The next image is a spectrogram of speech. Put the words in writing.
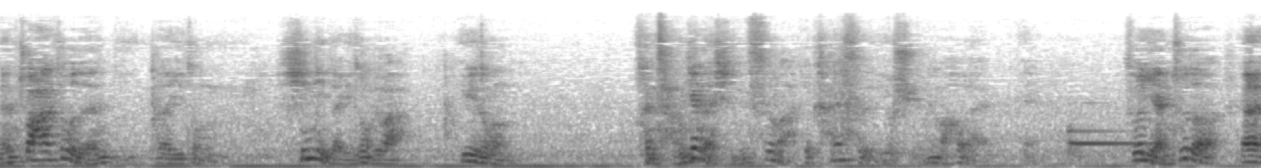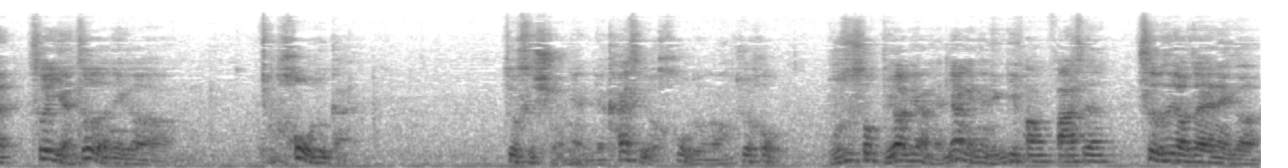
能抓住人的一种心理的一种对吧？一种很常见的形式嘛，就开始有悬念嘛，后来。所以演奏的，呃，所以演奏的那个厚度感，就是悬念，也开始有厚度，然后最后不是说不要亮点，亮点在哪个地方发生，是不是要在那个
